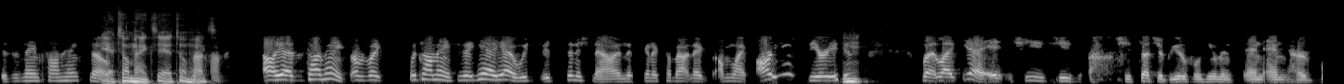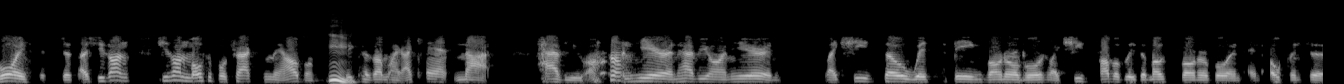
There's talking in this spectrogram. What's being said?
Is his name Tom Hanks? No, Yeah, Tom Hanks. Yeah, Tom not Hanks. Tom. Oh yeah, it's Tom Hanks. I was like, with Tom Hanks. She's like, yeah, yeah, we it's finished now and it's gonna come out next. I'm like, are you serious? Mhm. But like, yeah, it, she's she's she's such a beautiful human, and and her voice is just uh, she's on she's on multiple tracks in the album Mm. because I'm like, I can't not have you on here and have you on here and like she's so with being vulnerable like she's probably the most vulnerable and, and open to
